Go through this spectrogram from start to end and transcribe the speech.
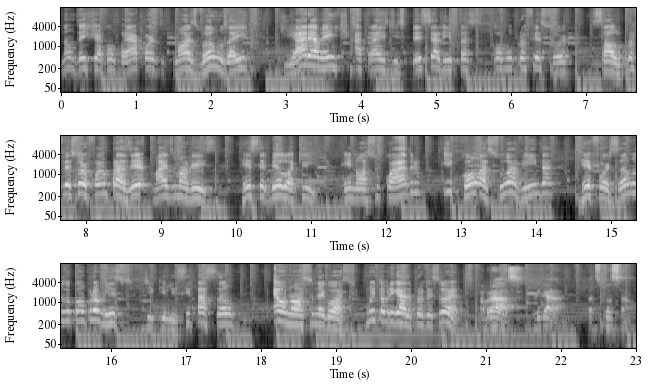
Não deixe de acompanhar, porque nós vamos aí diariamente atrás de especialistas como o professor Saulo. Professor, foi um prazer mais uma vez recebê-lo aqui em nosso quadro e com a sua vinda reforçamos o compromisso de que licitação é o nosso negócio. Muito obrigado, professor. Um abraço, obrigado. À disposição.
